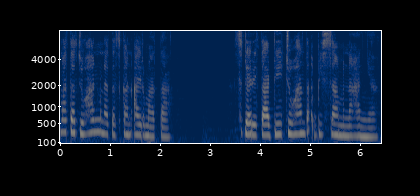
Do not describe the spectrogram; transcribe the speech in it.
Mata Johan meneteskan air mata. Sedari tadi Johan tak bisa menahannya.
